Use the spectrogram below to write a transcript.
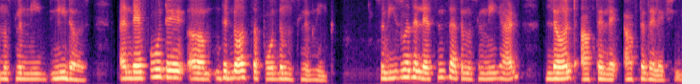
Muslim League leaders, and therefore they um, did not support the Muslim League. So these were the lessons that the Muslim League had learned after le- after the election.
